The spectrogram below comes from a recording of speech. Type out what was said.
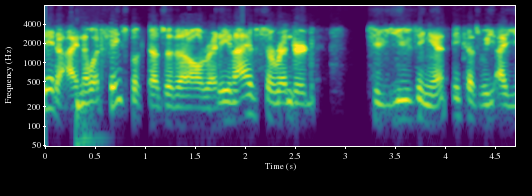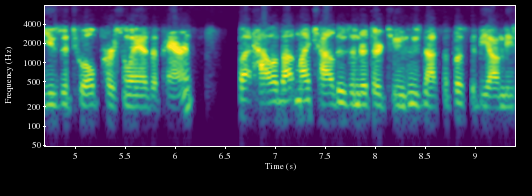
data? I know what Facebook does with it already, and I have surrendered to using it because we I use the tool personally as a parent. But how about my child who's under 13 who's not supposed to be on these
